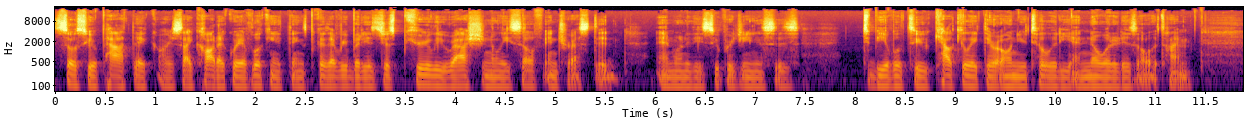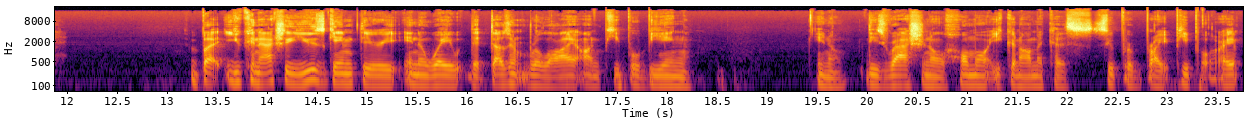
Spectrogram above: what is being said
sociopathic or psychotic way of looking at things because everybody is just purely rationally self interested and one of these super geniuses to be able to calculate their own utility and know what it is all the time. but you can actually use game theory in a way that doesn't rely on people being, you know, these rational Homo economicus, super bright people, right?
